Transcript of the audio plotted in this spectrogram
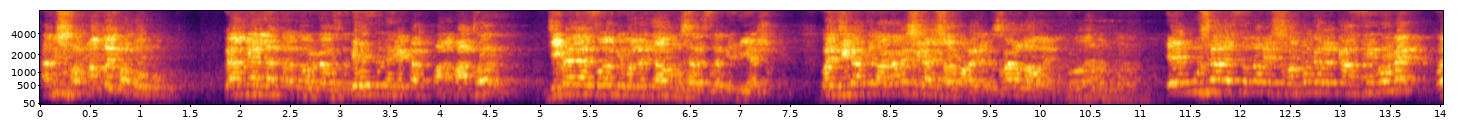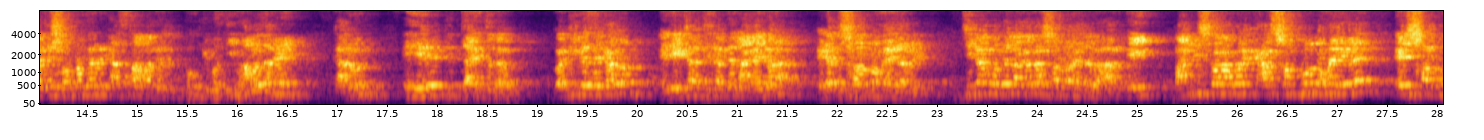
আমি পাবো। আমি আল্লাহ তাআলা তোমার ব্যবস্থা থেকে একটা পাথর বললেন যাও মুসা দিয়ে আসো। যেটাতে লাগাবে সেটা স্বর্ণ হয়ে যাবে। সুবহানাল্লাহ বলেন। এই মুসা স্বর্ণকারের কাজ কে করবে? ওই যে স্বর্ণকারের কাজ তো আমাদের ভক্তিপতি ভালো জানে। কারণ এর দায়িত্ব দাও। কয় ঠিক আছে কারণ এটা যেটাতে লাগাইবা এটা স্বর্ণ হয়ে যাবে। যেটার মধ্যে লাগাবা স্বর্ণ হয়ে যাবে। আর এই বার্নিশ করার পরে কাজ সম্পূর্ণ হয়ে গেলে এই স্বর্ণ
